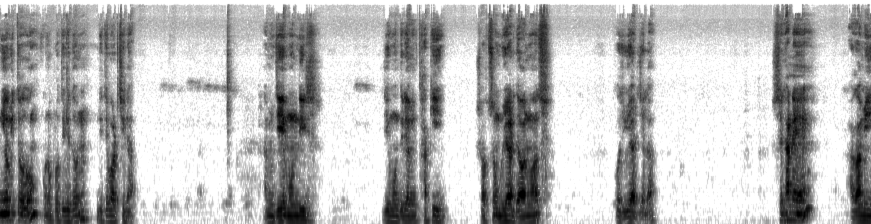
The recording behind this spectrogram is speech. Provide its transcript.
নিয়মিত কোনো প্রতিবেদন দিতে পারছি না। আমি যে মন্দির, যে মন্দিরে আমি থাকি, সৎসং বিহার দেওয়ানগঞ্জ কোচবিহার জেলা। সেখানে আগামী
